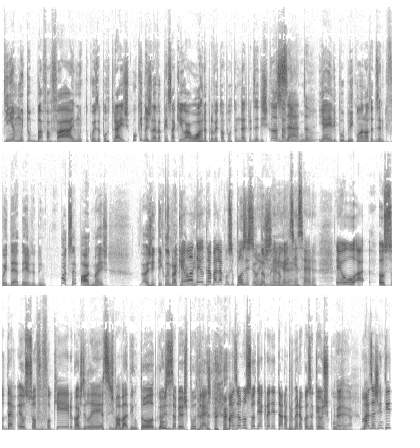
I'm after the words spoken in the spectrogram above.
tinha muito bafafá e muita coisa por trás o que nos leva a pensar que a Warner aproveitou uma oportunidade para dizer descansa Exato. amigo e aí ele publica uma nota dizendo que foi ideia dele pode ser pode mas a gente tem que lembrar que eu realmente... odeio trabalhar com suposições, eu também, sendo bem é. sincera. Eu, eu, sou de, eu sou fofoqueiro, gosto de ler esses babadinhos todos, gosto de saber os por trás. mas eu não sou de acreditar na primeira coisa que eu escuto. É. Mas a gente,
